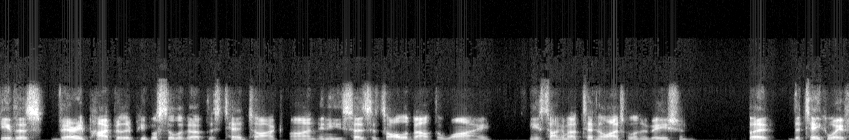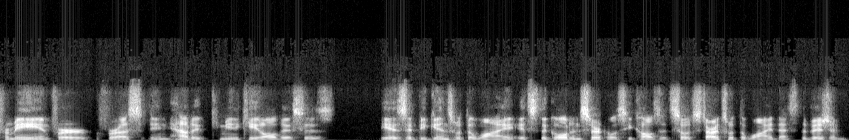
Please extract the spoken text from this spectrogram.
gave this very popular. People still look it up. This TED talk on, and he says it's all about the why. And he's talking about technological innovation, But the takeaway for me and for for us in how to communicate all this is is it begins with the why. It's the golden circle, as he calls it. So it starts with the why. That's the vision.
